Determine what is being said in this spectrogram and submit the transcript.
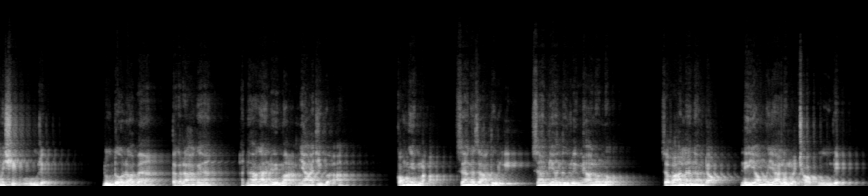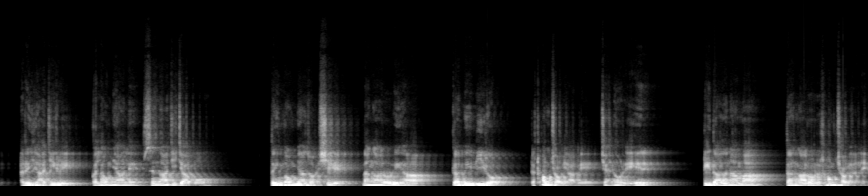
မရှိဘူးတဲ့လူတော်တာပံတဂရာကံအနာဂံတွေမှအများကြီးပါကောင်းကင်မှာဇံကစားသူတွေဇံပြန်သူတွေများလုံးတော့စဘာလန်းတာတော့နေအောင်မရလို့မချောက်ဘူးတဲ့အရိယာကြီးတွေဘယ်လောက်များလဲစဉ်းစားကြည့်ကြပေါ့တိမ်ပေါင်းများစွာရှိတဲ့တန်ဃာတော်တွေဟာကပ်ပြီးပြီးတော့ 1600ပဲကျန်တော့တယ်တဲ့ဒီသာသနာမှာတန်ဃာတော်1600နဲ့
